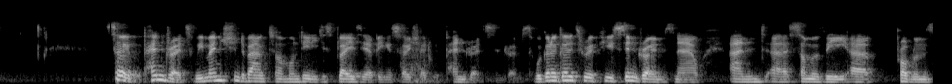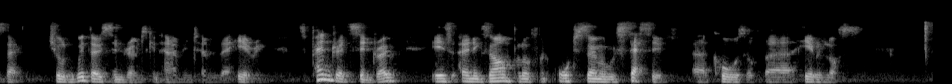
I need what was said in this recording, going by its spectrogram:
So pendreds, we mentioned about uh, Mondini dysplasia being associated with pendred syndrome. So we're going to go through a few syndromes now and uh, some of the uh, problems that children with those syndromes can have in terms of their hearing. So pendred syndrome is an example of an autosomal recessive uh, cause of uh, hearing loss.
